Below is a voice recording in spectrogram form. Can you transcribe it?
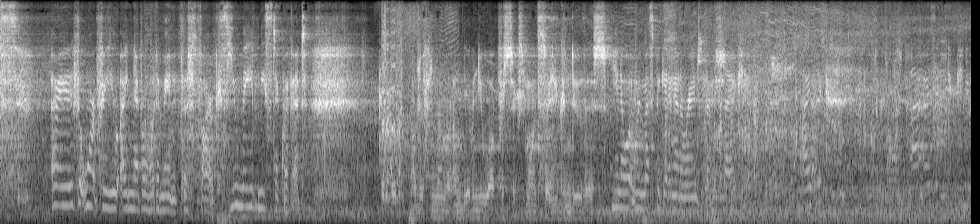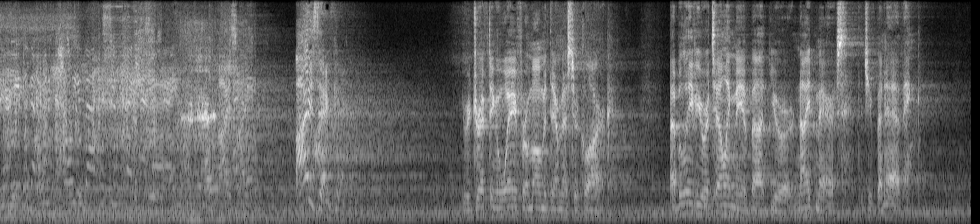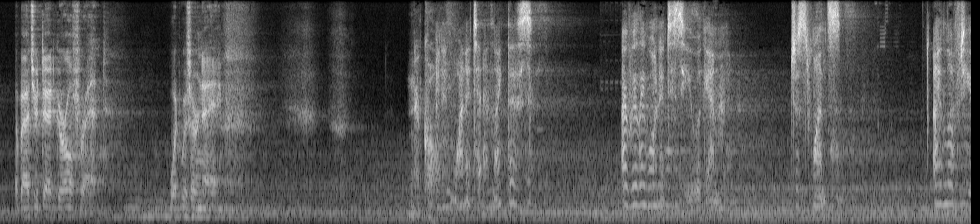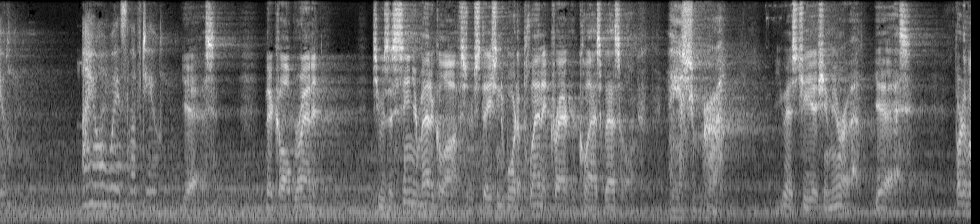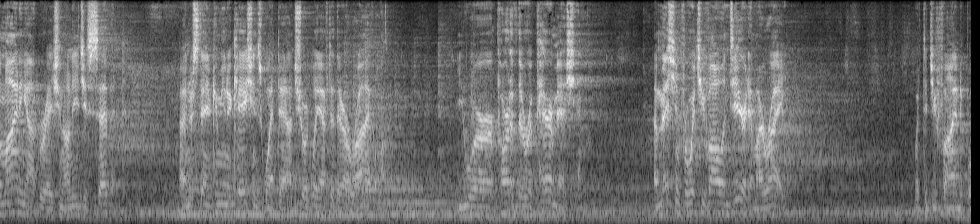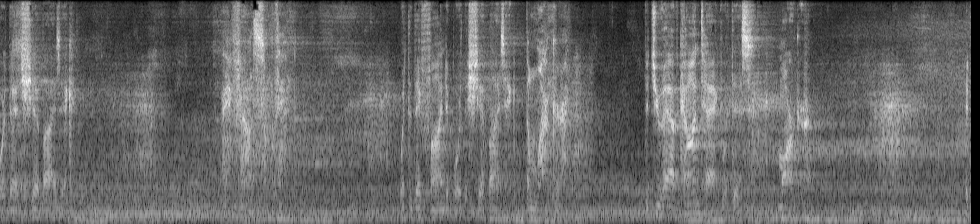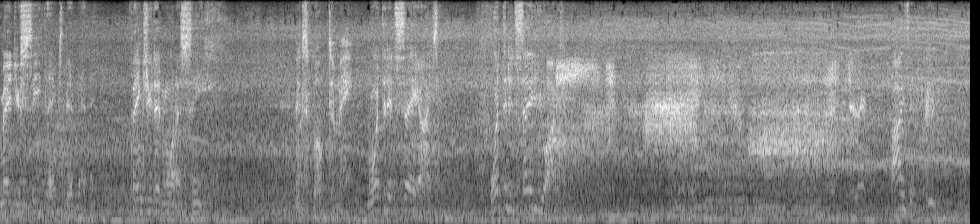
I mean, if it weren't for you, I never would have made it this far because you made me stick with it. I'll just remember I'm giving you up for six months so you can do this. You know what? We must be getting out of range with every leg. Isaac? I- Isaac, can you hear me? Look, I'm gonna call you back as soon as I can, okay? Isaac! Isaac! You were drifting away for a moment there, Mr. Clarke. I believe you were telling me about your nightmares that you've been having. About your dead girlfriend. What was her name? Nicole. I didn't want it to end like this. I really wanted to see you again. Just once. I loved you. I always loved you. Yes. Nicole Brennan. She was a senior medical officer stationed aboard a Planet Cracker class vessel. Hey, Ishimura. USG Ishimura, yes. Part of a mining operation on Aegis 7. I understand communications went down shortly after their arrival. You were part of the repair mission. A mission for which you volunteered, am I right? What did you find aboard that ship, Isaac? I found something. What did they find aboard the ship, Isaac? The marker. Did you have contact with this marker? It made you see things, didn't it? Things you didn't want to see. It spoke to me. What did it say, Isaac? What did it say to you, Isaac? Isaac!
